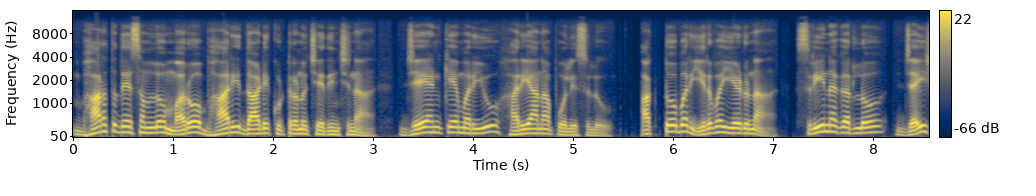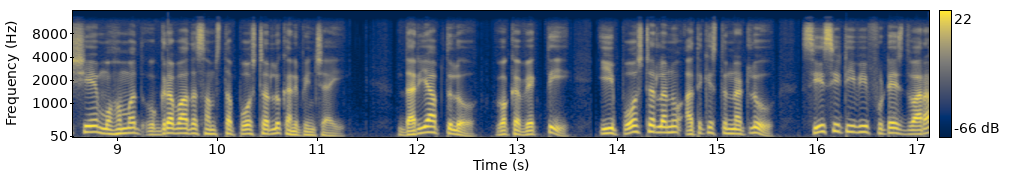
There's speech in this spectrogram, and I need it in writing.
భారతదేశంలో మరో భారీ దాడి కుట్రను ఛేదించిన జేఎన్కే మరియు హర్యానా పోలీసులు అక్టోబర్ ఇరవై ఏడున శ్రీనగర్లో జైషే మొహమ్మద్ ఉగ్రవాద సంస్థ పోస్టర్లు కనిపించాయి. దర్యాప్తులో ఒక వ్యక్తి ఈ పోస్టర్లను అతికిస్తున్నట్లు సీసీటీవీ ఫుటేజ్ ద్వారా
